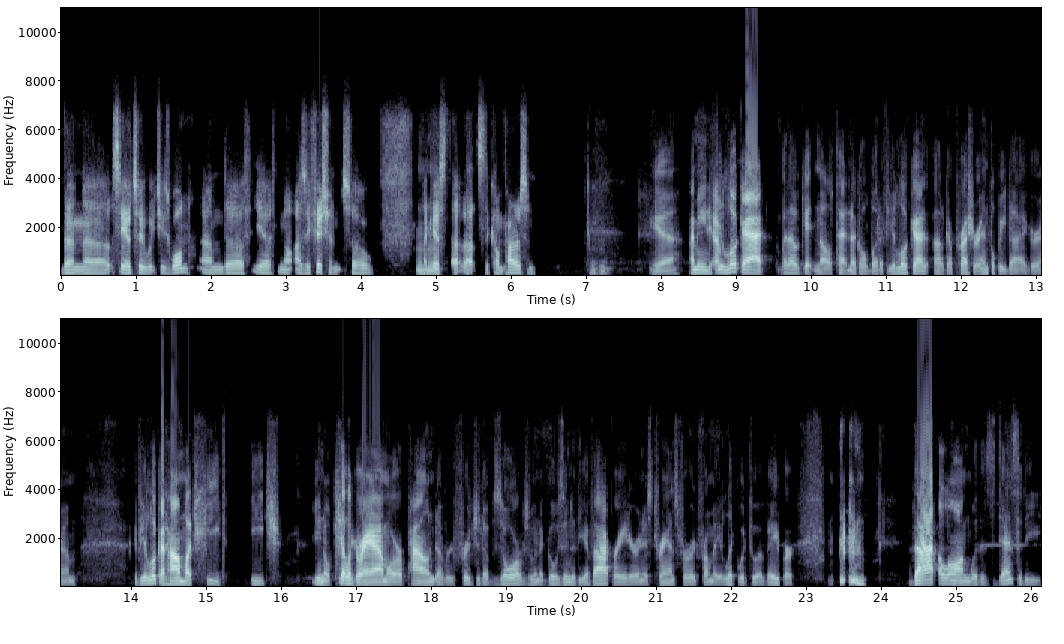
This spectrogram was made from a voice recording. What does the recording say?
than uh, CO2, which is one, and uh, yeah, not as efficient. So I Mhm. guess that that's the comparison. Yeah. I mean, if Yep. you look at, without getting all technical, but if you look at like a pressure enthalpy diagram, if you look at how much heat each, you know, kilogram or pound of refrigerant absorbs when it goes into the evaporator and is transferred from a liquid to a vapor, that along with its density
